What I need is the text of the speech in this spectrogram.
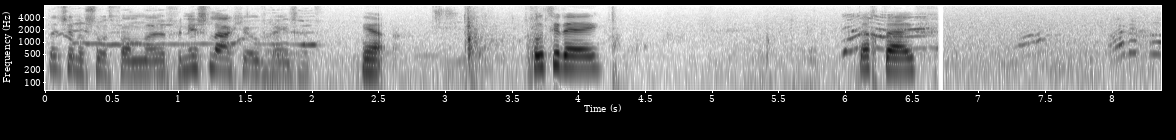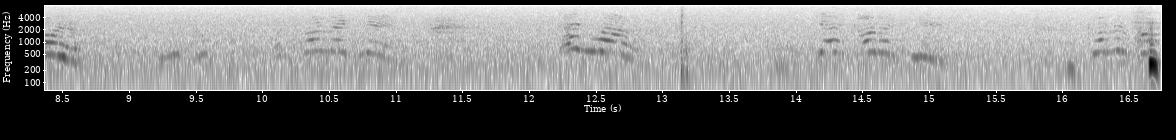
Dat je er een soort van eh vernislaagje overheen zet. Ja. Goed idee. Dag duif. Harder gooien. Dat kan ik niet. Kijk maar. Kijk, kan ik niet. Kan ik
